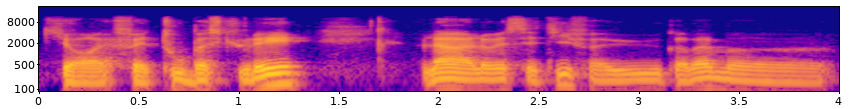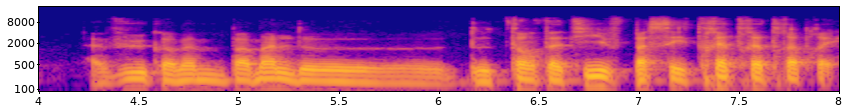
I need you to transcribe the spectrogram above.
qui aurait fait tout basculer. Là, le a eu quand même euh, a vu quand même pas mal de, tentatives passer très très très près.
